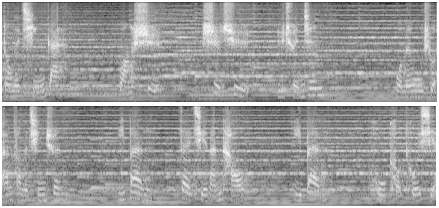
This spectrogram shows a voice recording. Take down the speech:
动的情感、往事、逝去与纯真，我们无处安放的青春，一半在劫难逃，一半虎口脱险。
